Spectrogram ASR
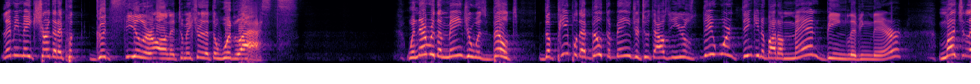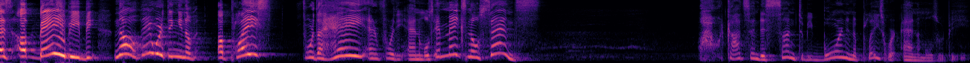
let me make sure that I put good sealer on it to make sure that the wood lasts. Whenever the manger was built, the people that built the manger 2,000 years, they weren't thinking about a man being living there, much less a baby. Be- no, they were thinking of a place for the hay and for the animals. It makes no sense. Why would God send his son to be born in a place where animals would be?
